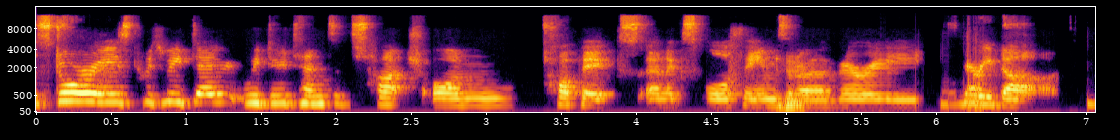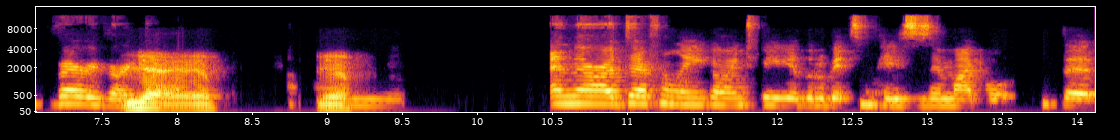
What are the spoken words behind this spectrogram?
stories, because we do we do tend to touch on topics and explore themes mm-hmm. that are very very dark, very very yeah dark. yeah yeah. Um, and there are definitely going to be little bits and pieces in my book that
